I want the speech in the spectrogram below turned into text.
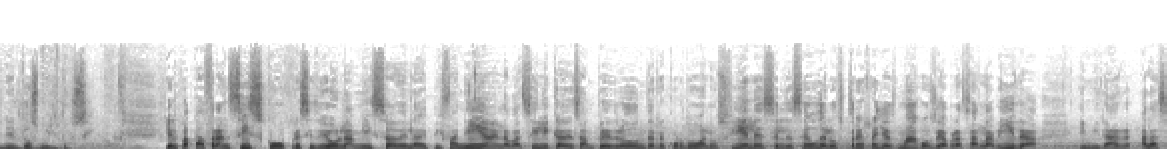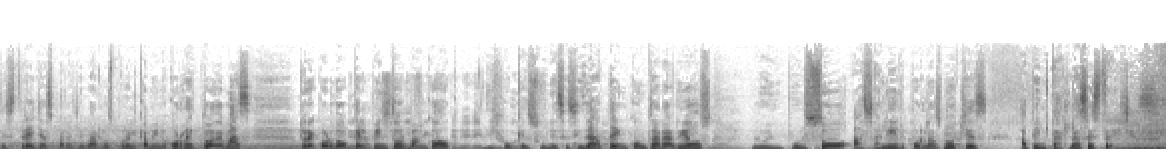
en el 2012. Y el Papa Francisco presidió la misa de la Epifanía en la Basílica de San Pedro, donde recordó a los fieles el deseo de los tres reyes magos de abrazar la vida y mirar a las estrellas para llevarlos por el camino correcto. Además, recordó que el pintor Van Gogh dijo que su necesidad de encontrar a Dios lo impulsó a salir por las noches a pintar las estrellas.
